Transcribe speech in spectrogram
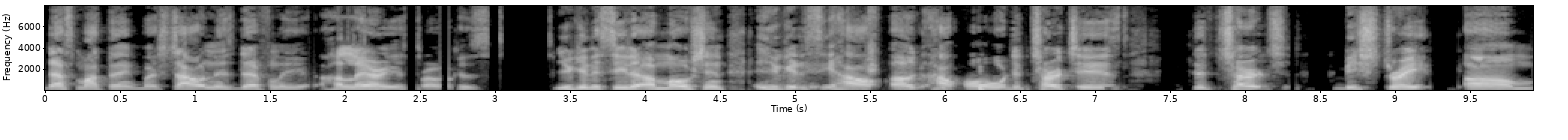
that's my thing. But shouting is definitely hilarious, bro, because you get to see the emotion and you get to see how uh, how old the church is. The church be straight um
